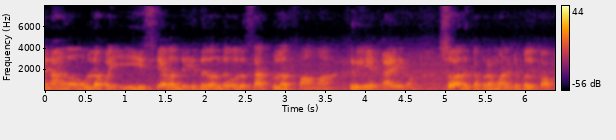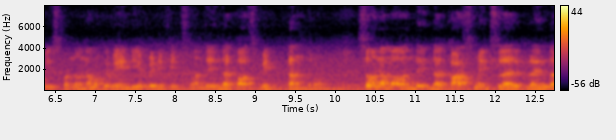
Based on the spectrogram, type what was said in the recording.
என்ன ஆகும் உள்ளே போய் ஈஸியாக வந்து இது வந்து ஒரு சர்க்குலர் ஃபார்மாக கிரியேட் ஆகிரும் ஸோ அதுக்கப்புறம் மல்டிபிள் காப்பீஸ் பண்ணும். நமக்கு வேண்டிய பெனிஃபிட்ஸ் வந்து இந்த காஸ்மிக் தந்துடும் ஸோ நம்ம வந்து இந்த காஸ்மிக்ஸில் இருக்கிற இந்த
